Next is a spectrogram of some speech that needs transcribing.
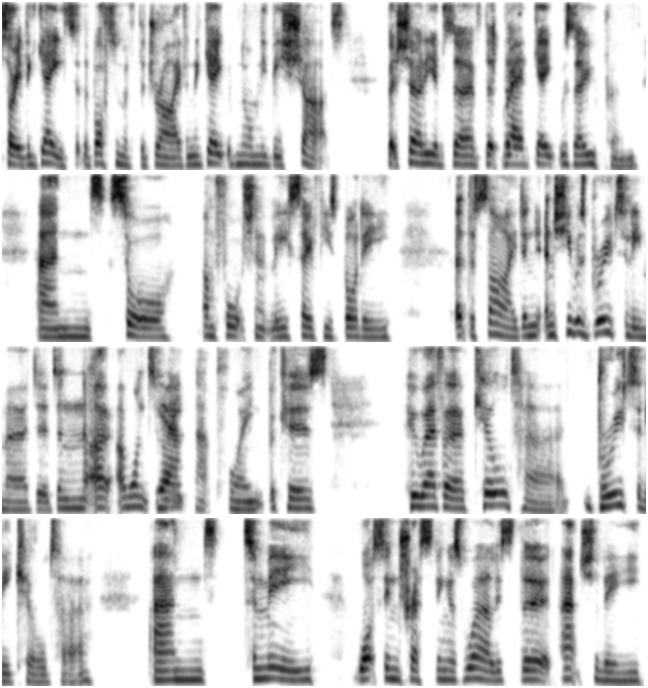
Sorry, the gate at the bottom of the drive, and the gate would normally be shut. But Shirley observed that the right. gate was open and saw, unfortunately, Sophie's body at the side and, and she was brutally murdered. And I, I want to yeah. make that point because whoever killed her brutally killed her. And to me, what's interesting as well is that actually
